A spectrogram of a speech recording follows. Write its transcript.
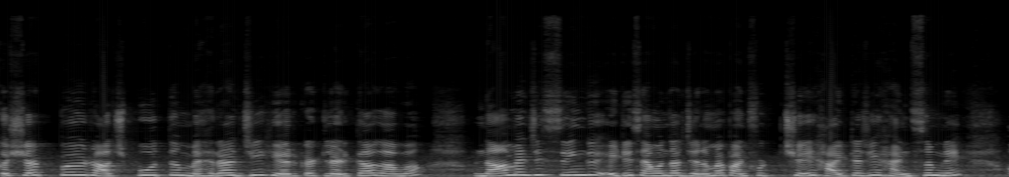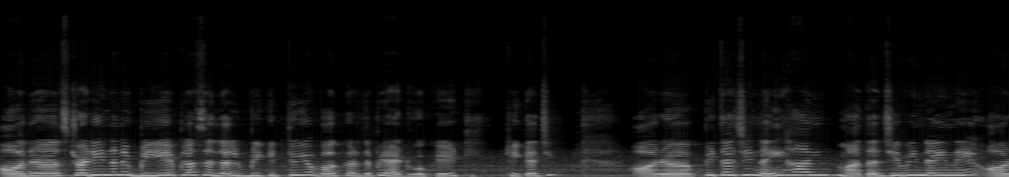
ਕਸ਼ਪ ਰਾਜਪੂਤ ਮਹਿਰਾ ਜੀ ਹੇਅਰ ਕੱਟ ਲੜਕਾ ਗਾ ਵਾ ਨਾਮ ਹੈ ਜੀ ਸਿੰਘ 87 ਦਾ ਜਨਮ ਹੈ 5 ਫੁੱਟ 6 ਹਾਈਟ ਹੈ ਜੀ ਹੈਂਡਸਮ ਨੇ। ਔਰ ਸਟੱਡੀ ਇਹਨਾਂ ਨੇ ਬੀਏ ਪਲੱਸ ਐਲਐਲਬੀ ਕੀਤੀ ਹੋਈ ਹੈ ਵਰਕ ਕਰਦੇ ਪਏ ਐਡਵੋਕੇਟ ਠੀਕ ਹੈ ਜੀ। ਔਰ ਪਿਤਾ ਜੀ ਨਹੀਂ ਹਨ, ਮਾਤਾ ਜੀ ਵੀ ਨਹੀਂ ਨੇ। ਔਰ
